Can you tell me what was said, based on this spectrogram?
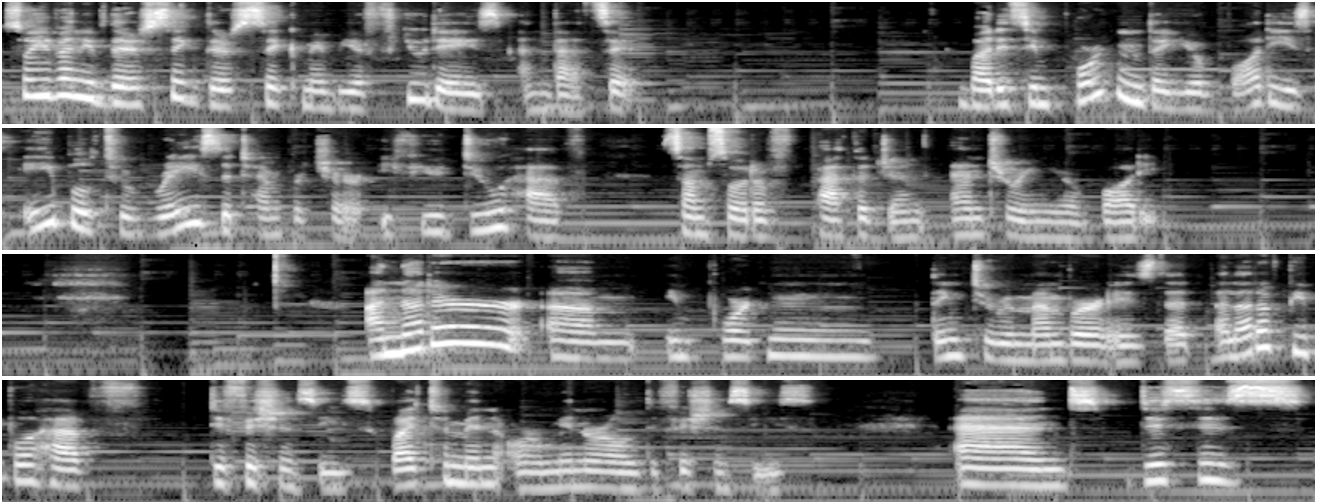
So even if they're sick, they're sick maybe a few days and that's it. But it's important that your body is able to raise the temperature if you do have some sort of pathogen entering your body. Another um, important thing to remember is that a lot of people have deficiencies, vitamin or mineral deficiencies. And this is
